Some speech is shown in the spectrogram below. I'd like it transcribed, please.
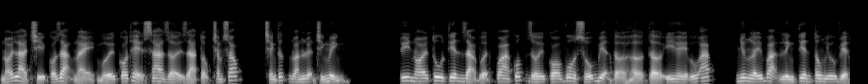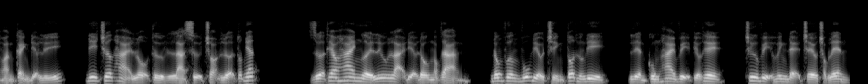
nói là chỉ có dạng này mới có thể xa rời gia tộc chăm sóc, tránh thức đoán luyện chính mình. Tuy nói tu tiên giả vượt qua quốc giới có vô số biện tờ hở tờ y hê ưu áp, nhưng lấy vạn linh tiên tông ưu việt hoàn cảnh địa lý, đi trước hải lộ từ là sự chọn lựa tốt nhất. Dựa theo hai người lưu lại địa đồ ngọc giản, đông vương vũ điều chỉnh tốt hướng đi, liền cùng hai vị tiểu thê, chư vị huynh đệ trêu chọc lên.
